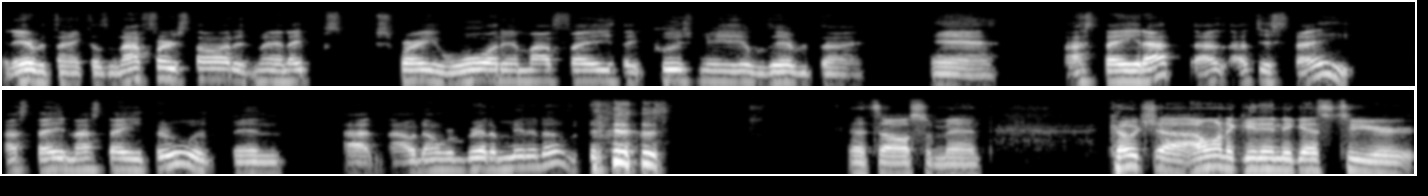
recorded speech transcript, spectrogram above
and everything. Because when I first started, man, they sprayed water in my face. They pushed me. It was everything. And I stayed. I, I, I just stayed. I stayed and I stayed through it. And I, I don't regret a minute of it. That's awesome, man. Coach, uh, I want to get in, I guess, to your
